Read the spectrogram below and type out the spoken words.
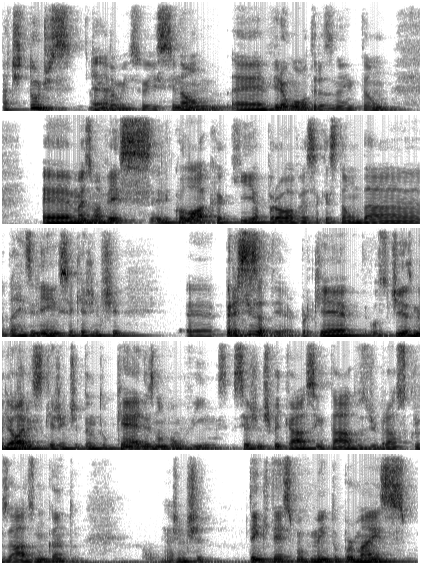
atitudes que é. mudam isso. E se não, é, viram outras, né? Então, é, mais uma vez, ele coloca aqui a prova essa questão da, da resiliência que a gente é, precisa ter, porque os dias melhores que a gente tanto quer, eles não vão vir se a gente ficar sentados de braços cruzados num canto. A gente tem que ter esse movimento, por mais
